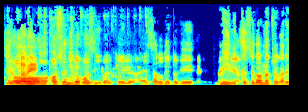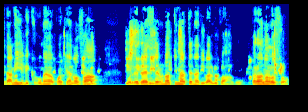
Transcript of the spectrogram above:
Io ho sentito così perché è stato detto che Milik, se torna a giocare da Milik come qualche anno fa, potrebbe essere un'ottima alternativa a Lukaku. Però non lo so.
